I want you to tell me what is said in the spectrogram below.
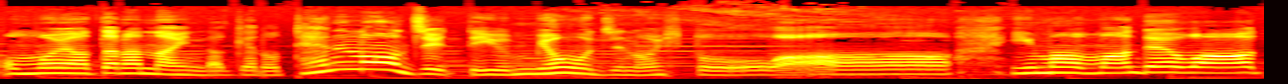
思い当たらないんだけど、天王寺っていう名字の人は、今までは会っ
